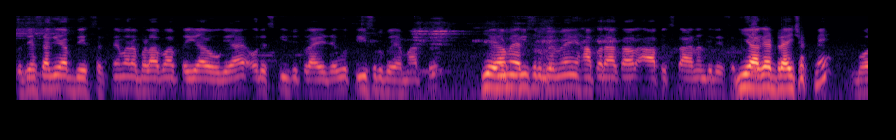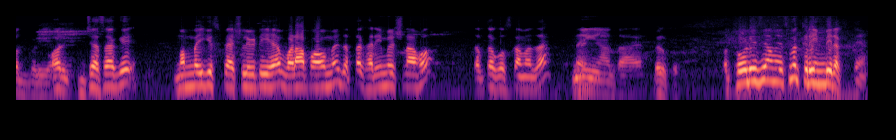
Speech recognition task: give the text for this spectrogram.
तो जैसा कि आप देख सकते हैं हमारा बड़ा पाव तैयार हो गया है और इसकी जो प्राइस है वो तीस रुपए है मात्र। ये हमें तीस रुपए में यहाँ पर आकर आप इसका आनंद ले सकते ये आ गया ड्राई चटनी। बहुत बढ़िया। और जैसा कि मुंबई की स्पेशलिटी है वड़ा पाव में जब तक हरी मिर्च ना हो तब तक उसका मज़ा नहीं नहीं आता है। बिल्कुल। और थोड़ी सी हम इसमें क्रीम भी रखते हैं।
